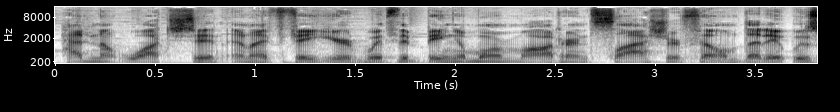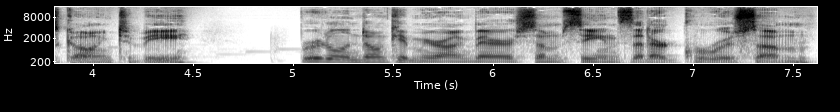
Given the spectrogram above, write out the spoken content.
had not watched it and I figured with it being a more modern slasher film that it was going to be brutal and don't get me wrong, there are some scenes that are gruesome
